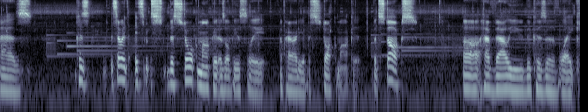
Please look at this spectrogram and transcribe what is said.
as, because so it, it's the stock market is obviously a parody of the stock market, but stocks uh, have value because of like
